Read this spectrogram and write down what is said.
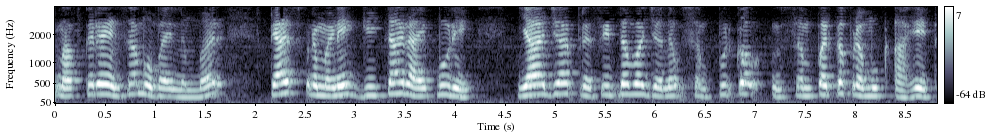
माफ करा यांचा मोबाईल नंबर. त्याचप्रमाणे गीता रायपुरे या ज्या प्रसिद्ध व जनसंपर्क संपर्क प्रमुख आहेत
